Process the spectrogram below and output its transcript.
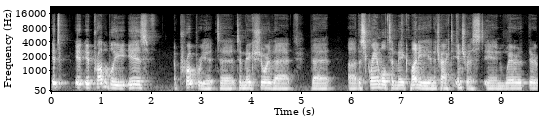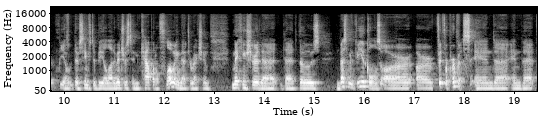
it's it, it, probably is appropriate to to make sure that that uh, the scramble to make money and attract interest in where there you know there seems to be a lot of interest in capital flowing that direction, making sure that that those investment vehicles are are fit for purpose and uh, and that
